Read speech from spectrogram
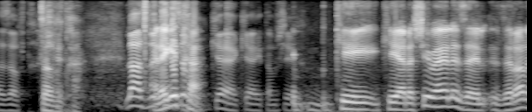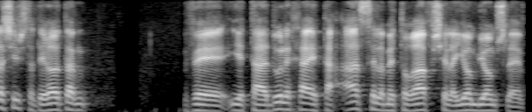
תעזוב אותך. תעזוב אותך. לא, אז אני אגיד בקיצור- לך. כן, כן, תמשיך. כי, האנשים האלה זה, זה לא אנשים שאתה תראה אותם ויתעדו לך את האסל המטורף של היום-יום שלהם.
